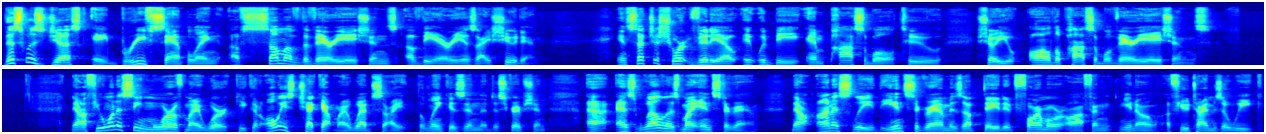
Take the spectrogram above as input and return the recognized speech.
This was just a brief sampling of some of the variations of the areas I shoot in. In such a short video, it would be impossible to show you all the possible variations. Now, if you want to see more of my work, you can always check out my website. The link is in the description, uh, as well as my Instagram. Now, honestly, the Instagram is updated far more often, you know, a few times a week.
